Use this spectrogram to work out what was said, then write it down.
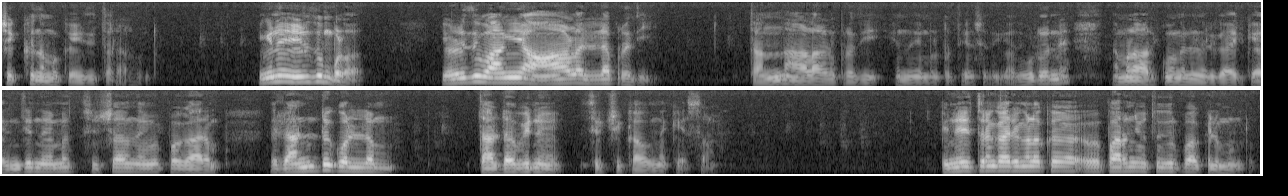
ചെക്ക് നമുക്ക് എഴുതി തരാറുണ്ട്. ഇങ്ങനെ എഴുതുമ്പോൾ എഴുതി വാങ്ങിയ ആളല്ല പ്രതി. തന്ന ആളാണ് പ്രതി എന്ന് നമ്മൾ പ്രത്യേകം ശ്രദ്ധിക്കുക. അതുകൊണ്ട് തന്നെ നമ്മൾ ആർക്കും അങ്ങനെ നൽകാതിരിക്കുക. ഇന്ത്യൻ നിയമ ശിക്ഷാ നിയമപ്രകാരം രണ്ട് കൊല്ലം തടവിന് ശിക്ഷിക്കാവുന്ന കേസാണ്. പിന്നെ ഇത്തരം കാര്യങ്ങളൊക്കെ പറഞ്ഞു ഒത്തുതീർപ്പാക്കലുമുണ്ട്.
